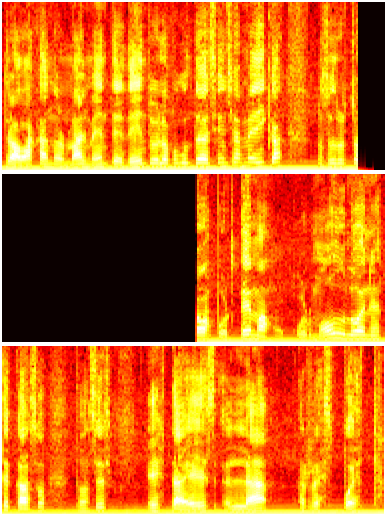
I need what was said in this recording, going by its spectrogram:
trabaja normalmente dentro de la facultad de ciencias médicas nosotros trabajamos por temas o por módulo en este caso entonces esta es la respuesta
